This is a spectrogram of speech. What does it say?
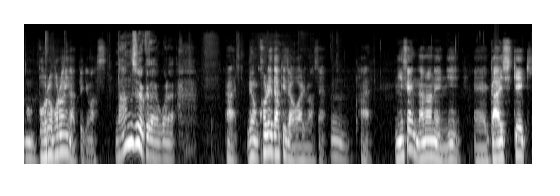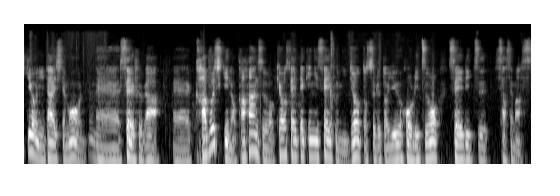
もうボロボロになってきます。何十億だよこれはい。でもこれだけじゃ終わりません。うんはい。2007年に、えー外資系企業に対しても、うんえー政府が、えー株式の過半数を強制的に政府に譲渡するという法律を成立させます。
